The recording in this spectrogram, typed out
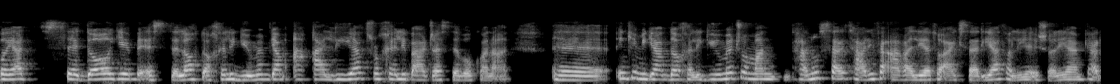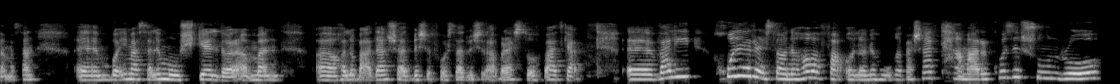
باید صدای به اصطلاح داخل گیومه میگم اقلیت رو خیلی برجسته بکنن. این که میگم داخل گیومه چون من هنوز سر تعریف اقلیت و اکثریت حالا یه اشاره هم کردم. مثلا با این مسئله مشکل دارم. من حالا بعدا شاید بشه فرصت بشه دربارش صحبت کرد. ولی خود رسانه ها و فعالان حقوق بشر تمرکزشون رو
